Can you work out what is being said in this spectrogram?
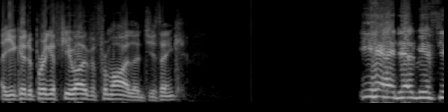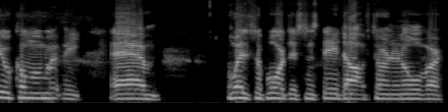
Are you going to bring a few over from Ireland? Do you think? Yeah, there'll be a few coming with me. Um, well supported since they thought of turning over,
